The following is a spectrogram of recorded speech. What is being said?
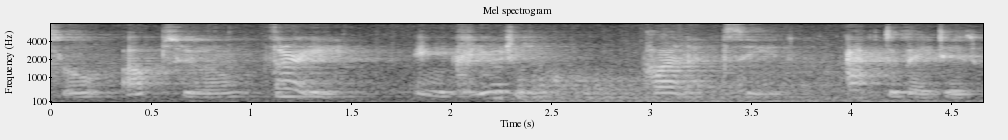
Console Upsilon 3, including pilot seat, activated.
